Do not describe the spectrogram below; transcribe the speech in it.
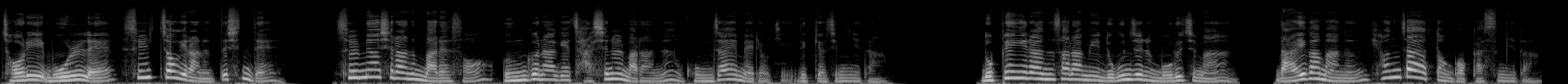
절이 몰래 슬쩍이라는 뜻인데 슬며시라는 말에서 은근하게 자신을 말하는 공자의 매력이 느껴집니다. 노팽이라는 사람이 누군지는 모르지만 나이가 많은 현자였던 것 같습니다.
